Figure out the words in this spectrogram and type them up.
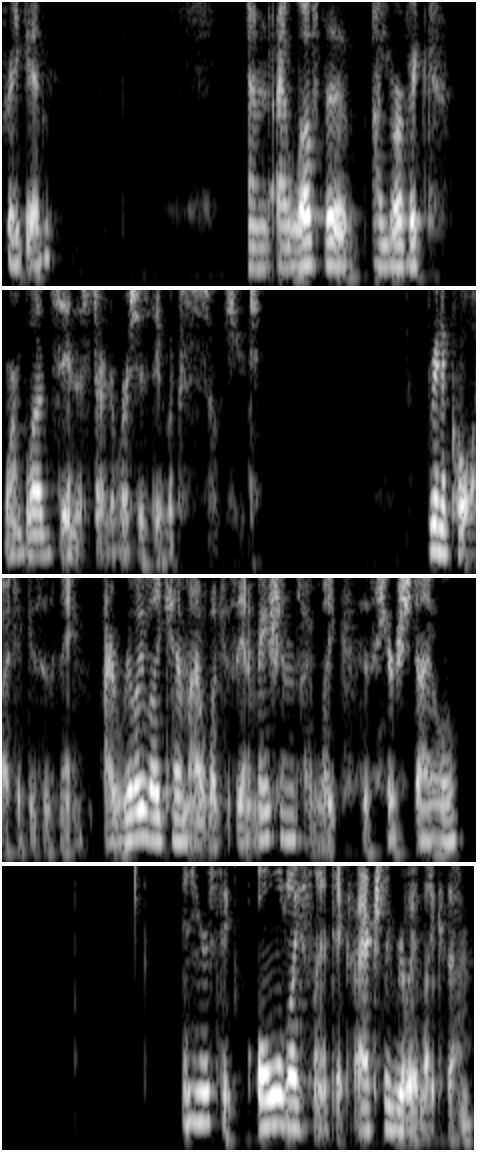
Pretty good. And I love the Jorvik Warmbloods and the starter horses. They look so cute. Brinacol, I think is his name. I really like him. I like his animations. I like his hairstyle. And here's the old Icelandics. I actually really like them.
